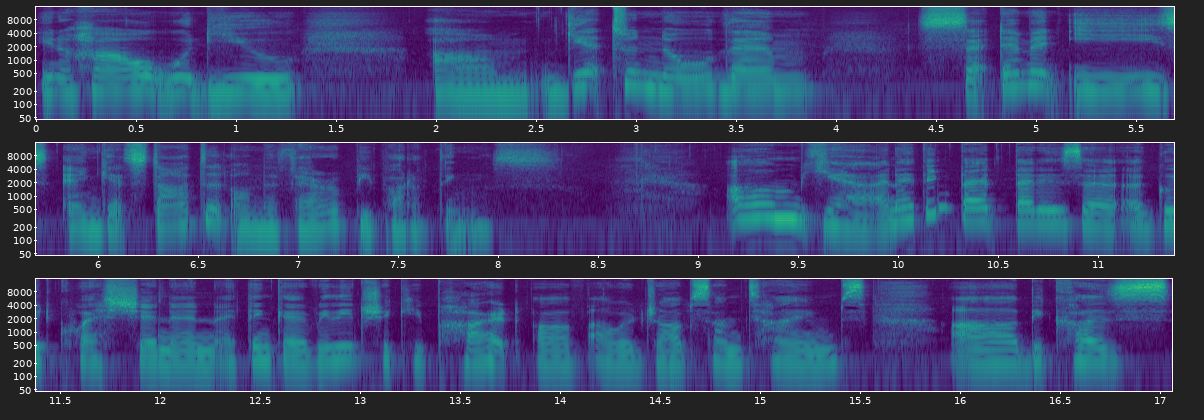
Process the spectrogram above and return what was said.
You know, how would you um, get to know them, set them at ease, and get started on the therapy part of things? Um, yeah, and I think that that is a, a, good question, and I think a really tricky part of our job sometimes, uh, because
